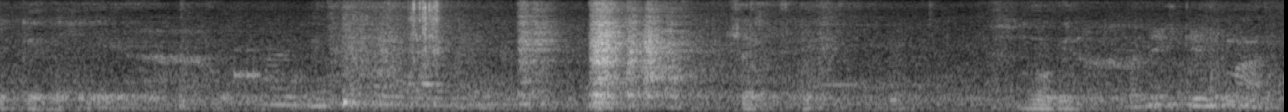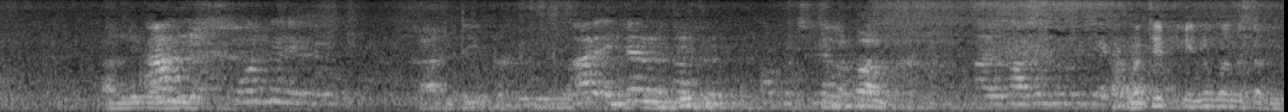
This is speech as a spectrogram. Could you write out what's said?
ਇੱਕ ਇੱਕ ਚੀਜ਼ ਚਲ। ਹੋ ਗਿਆ। ਅਲੀ ਕਾਲੀ ਕਾਲੀ ਪਰ ਅਰੇ ਜਨ ਕੁਛ ਨਹੀਂ ਬੰਦ। ਅਲਵਾ ਦੇ ਨੂੰ ਚੈੱਕ ਮਤੀ ਪੀਨੂ ਬੰਦ ਕਰ ਲਈ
